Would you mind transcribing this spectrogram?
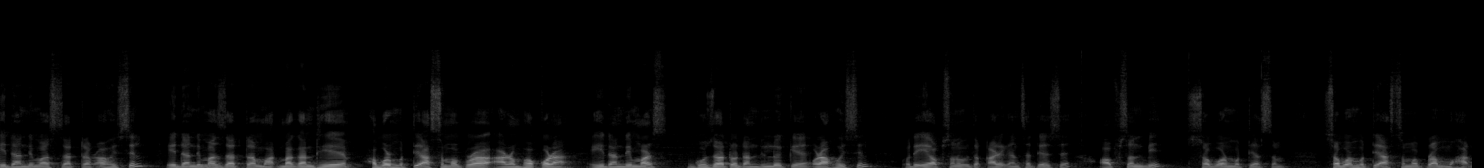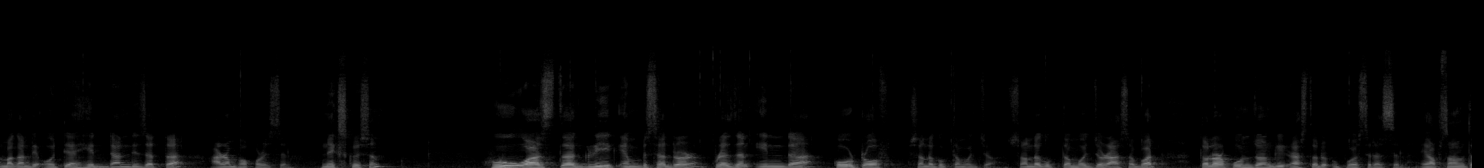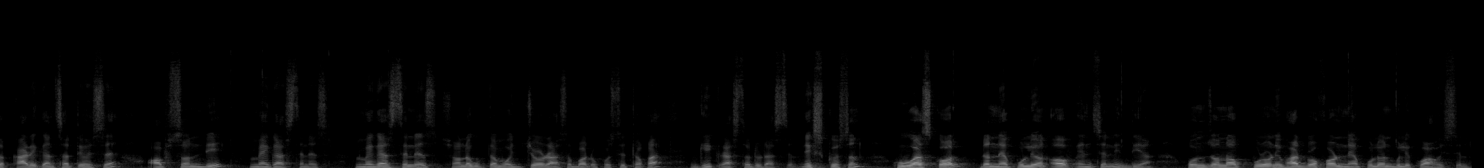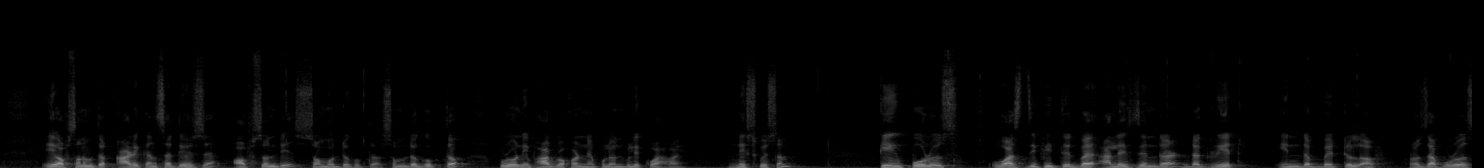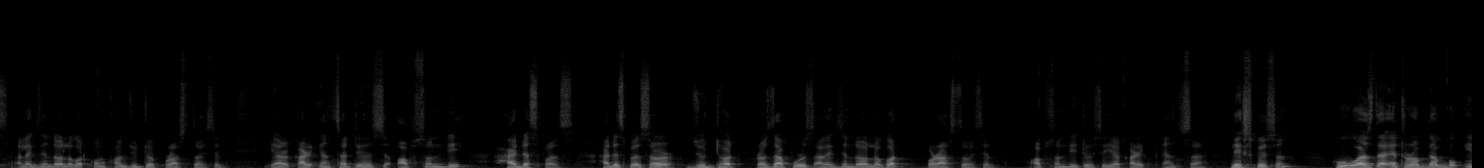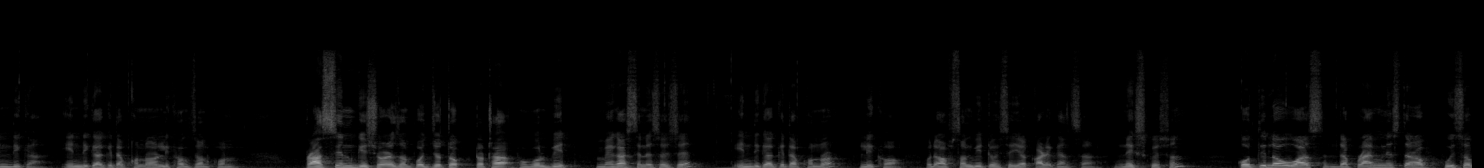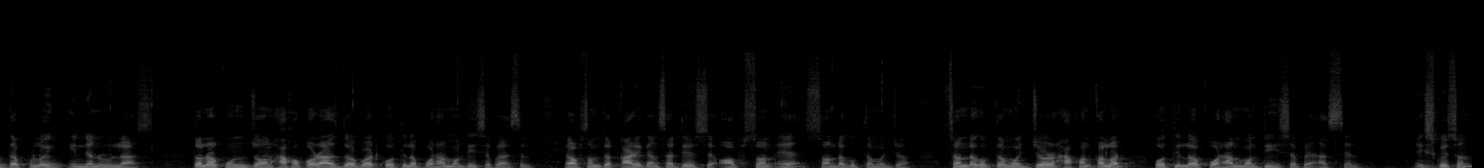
এই দাণ্ডি মাৰ্চ যাত্ৰা কৰা হৈছিল। এই দাণ্ডি মাৰ্চ যাত্ৰা মহাত্মা গান্ধীয়ে সবৰমতী আশ্ৰমৰ পৰা আৰম্ভ কৰা এই দাণ্ডি মাৰ্চ গুজৰাটৰ দাণ্ডিলৈকে কৰা হৈছিল। গতিকে এই অপশ্যনৰ ভিতৰত কাৰেক্ট এনচাৰটি হৈছে অপশ্যন বি সবৰমতী আশ্ৰম। সবৰমতী আশ্ৰমৰ পৰা মহাত্মা গান্ধীয়ে ঐতিহাসিক দাণ্ডি যাত্ৰা আৰম্ভ কৰিছিল। Next question who was the Greek ambassador present in the court of Chandragupta Maurya. Chandragupta Maurya ৰাজসভাত তলৰ কোনজন গ্ৰীক ৰাষ্ট্ৰদূত উপস্থিত আছিল? এই অপশ্যনৰ ভিতৰত কাৰেক্ট এনচাৰটি হৈছে option D Megasthenes Megasthenes Chandragupta মৌৰ্যৰ ৰাজসভাত উপস্থিত থকা গ্ৰীক ৰাষ্ট্ৰদূত আছিল। Next question who was call the Napoleon of ancient India কোনজনক পুৰণি ভাৰতবৰ্ষৰ নেপলিয়ন বুলি কোৱা হৈছিল? এই অপশ্যনৰ ভিতৰত কাৰেক্ট এনচাৰটি হৈছে অপশ্যন ডি সমুদ্ৰগুপ্ত। সমুদ্ৰগুপ্তক পুৰণি ভাৰতবৰ্ষৰ নেপলিয়ন বুলি কোৱা হয়। Next question king Porus was defeated by Alexander the great in the battle of ৰজা পুৰুষ আলেকজেণ্ডাৰৰ লগত কোনখন যুদ্ধত পৰাস্ত হৈছিল? ইয়াৰ কাৰেক্ট এনচাৰটি হৈছে অপশ্যন ডি হাইডাছপাছ হাইডাছপাছৰ যুদ্ধত ৰজা পুৰুষ আলেকজেণ্ডাৰৰ লগত পৰাস্ত হৈছিল। অপশ্যন ডিটো হৈছে ইয়াৰ correct answer next question who was the author of the book Indica Indica কিতাপখনৰ লিখকজন কোন? প্ৰাচীন গ্ৰীচৰ এজন পৰ্যটক তথা ভূগোলবিদ মেগাষ্টেনেছ হৈছে। ইণ্ডিকা কিতাপখনৰ লিখক। গতিকে অপশ্যন বিটো হৈছে ইয়াৰ correct answer next question Kautilya was the prime minister of which of the following Indian rulers তলৰ কোনজন শাসকৰ ৰাজদৰবাৰত কটিল প্ৰধানমন্ত্ৰী হিচাপে আছিল? এই অপশ্যনটোৰ কাৰেক্ট এনচাৰটি হৈছে অপশ্যন এ চন্দ্ৰগুপ্ত মৌৰ্য। চন্দ্ৰগুপ্ত মৌৰ্যৰ শাসনকালত কটিল প্ৰধানমন্ত্ৰী হিচাপে আছিল। Next question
